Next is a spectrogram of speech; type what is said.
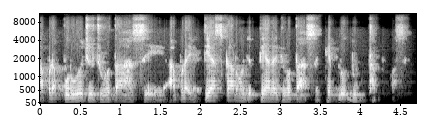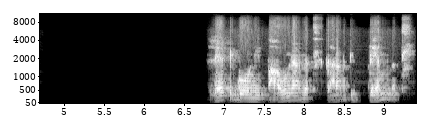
આપણા પૂર્વજો જોતા હશે, આપણા ઇતિહાસકારો અત્યારે જોતા હશે, કેટલું દુઃખ થતું હશે. લેટ ગો ની ભાવના નથી, કારણ કે પ્રેમ નથી.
